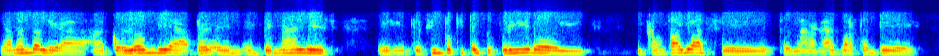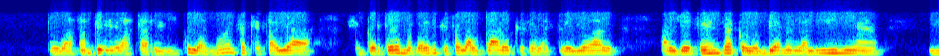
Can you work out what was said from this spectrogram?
ganándole a, a Colombia en, en penales, eh, pues un poquito sufrido y, y con fallas, eh, pues la verdad bastante, pues bastante hasta ridículas, ¿no? Esa que falla el portero me parece que fue Lautaro que se la estrelló al, al defensa colombiano en la línea y,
